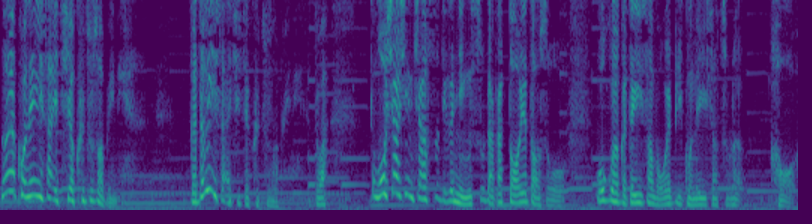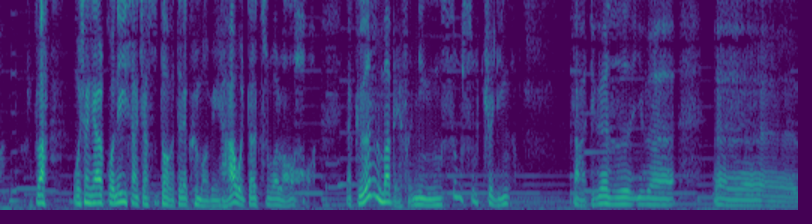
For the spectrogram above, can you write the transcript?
侬像国内医生一天要看多少病人？搿搭医生一天再看多少病人，对伐？我相信，假使这个人数大家倒一倒数，我觉着搿搭医生勿会比国内医生做了好，对伐？我相信国内医生假使到搿搭来看毛病，也会得做了老好。那搿个是没办法，人数所决定的啊。这个是一个呃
